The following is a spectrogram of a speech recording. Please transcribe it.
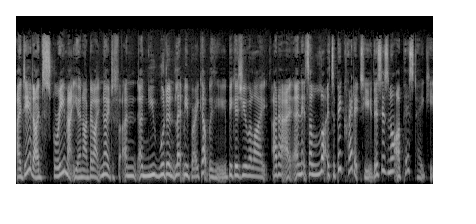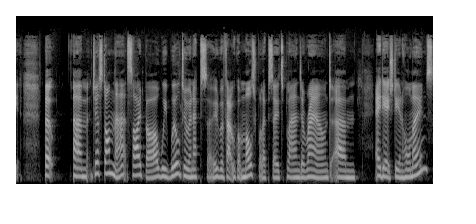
I did. I'd scream at you and I'd be like, no, just and and you wouldn't let me break up with you because you were like, I don't. And it's a lot. It's a big credit to you. This is not a piss take here, but. Um, just on that sidebar, we will do an episode. In fact, we've got multiple episodes planned around um, ADHD and hormones.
